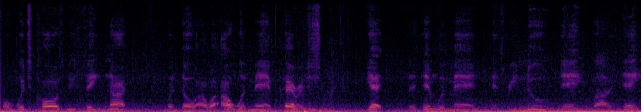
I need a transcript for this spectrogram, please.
For which cause we faint not, but though our outward man perish, yet the inward man is renewed day by day.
